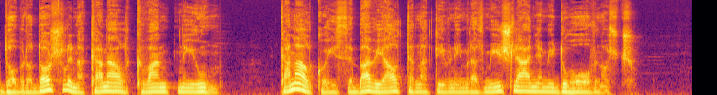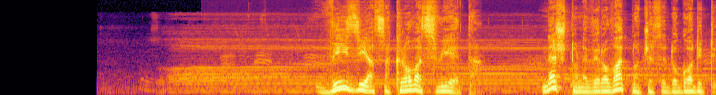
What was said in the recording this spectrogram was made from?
Dobrodošli na kanal Kvantni um. Kanal koji se bavi alternativnim razmišljanjem i duhovnošću. Vizija sa krova svijeta. Nešto nevjerovatno će se dogoditi,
